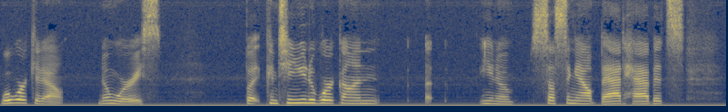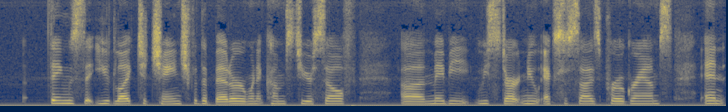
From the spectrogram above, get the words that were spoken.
we'll work it out. No worries. But continue to work on uh, you know sussing out bad habits things that you'd like to change for the better when it comes to yourself uh, maybe we start new exercise programs and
